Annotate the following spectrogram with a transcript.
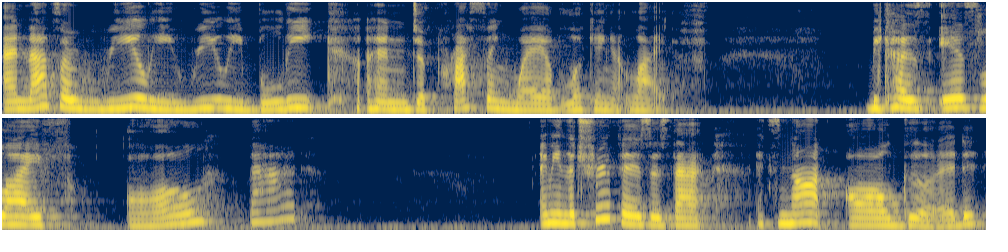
And that's a really, really bleak and depressing way of looking at life. Because is life all bad? I mean, the truth is, is that it's not all good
